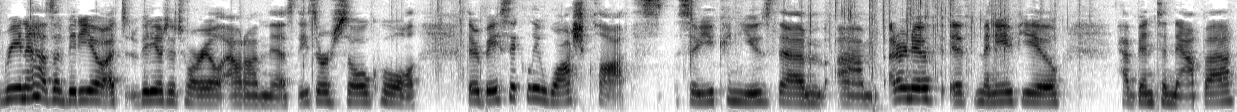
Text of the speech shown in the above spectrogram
Rina has a video a video tutorial out on this. These are so cool. They're basically washcloths, so you can use them. Um, I don't know if, if many of you have been to Napa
